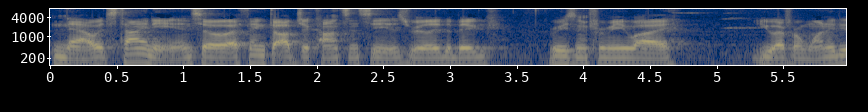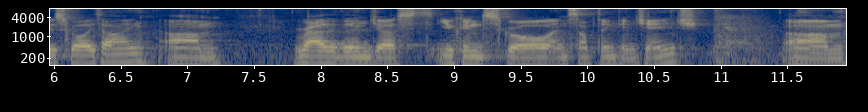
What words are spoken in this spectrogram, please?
now it's tiny. And so I think the object constancy is really the big reason for me why you ever want to do scrollytelling, um, rather than just you can scroll and something can change. Um,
